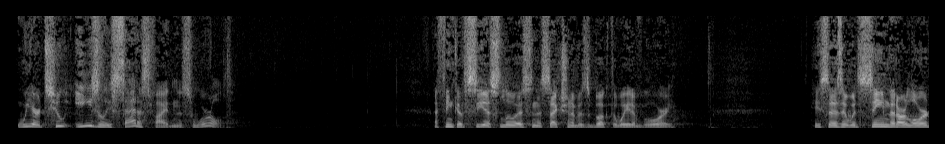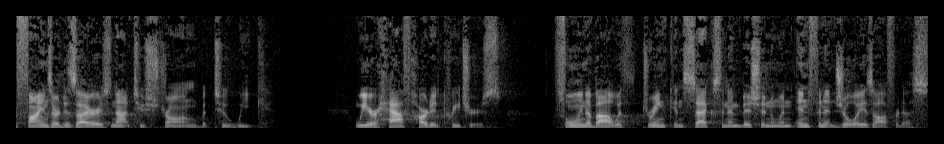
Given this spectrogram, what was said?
we are too easily satisfied in this world. I think of C.S. Lewis in a section of his book, The Weight of Glory. He says, It would seem that our Lord finds our desires not too strong, but too weak. We are half hearted creatures, fooling about with drink and sex and ambition when infinite joy is offered us.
